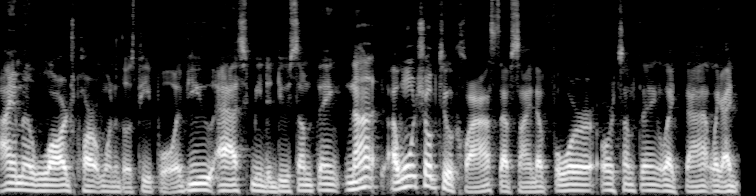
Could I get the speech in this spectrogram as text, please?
I am a large part one of those people. If you ask me to do something, not I won't show up to a class that I've signed up for or something like that. Like I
